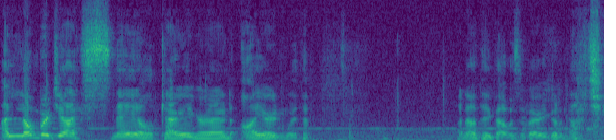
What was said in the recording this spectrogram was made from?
a lumberjack snail carrying around iron with him. I don't think that was a very good analogy.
